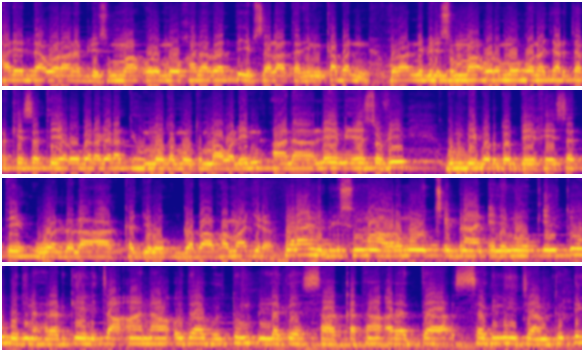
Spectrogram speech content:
haleellaa waraana bilisummaa oromoo kanarratti ibsa laatan hin qaban waraanni bilisummaa oromoo ona carcar keessatti yeroo garagaratti humnoota mootummaa waliin aanaalee mi'eessuu fi gumbii bordoddee keessatti wal lolaa akka jiru gabaafamaa jira. Waraanni bilisummaa Oromoo Cibraan Elemoo Qilxuu godina Harargee lixaa aanaa Odaa Bultuum laga Saaqataa Araddaa Saglii Jaamtutti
